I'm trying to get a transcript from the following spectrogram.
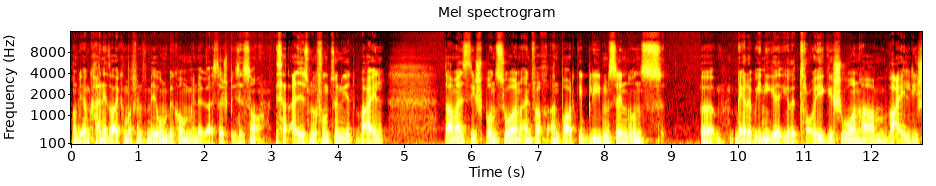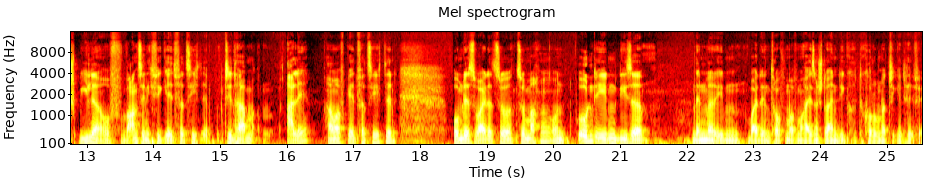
Und wir haben keine 3,5 Millionen bekommen in der Geisterspielsaison. Es hat alles nur funktioniert, weil damals die Sponsoren einfach an Bord geblieben sind, uns äh, mehr oder weniger ihre Treue geschworen haben, weil die Spieler auf wahnsinnig viel Geld verzichtet haben. Alle haben auf Geld verzichtet, um das weiter zu, zu machen. Und, und eben dieser nennen wir eben weiter den Tropfen auf dem heißen Stein die Corona-Ticket-Hilfe.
